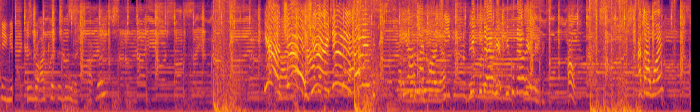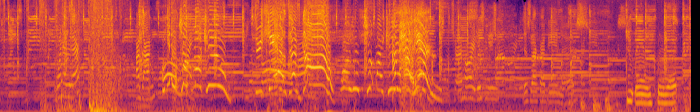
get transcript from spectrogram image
thing is, bro, I couldn't do with a shotgun. Yeah, Chase, you already did it, brother. Hey, you have my card yeah. so you can have a People down here, people down here. Oh, I got one. One over there. I got him. Oh, You took my kill. Three kills. Let's go. Oh, you took my kill. I'm out here. Try hard this game, just like I did last. You always say that.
